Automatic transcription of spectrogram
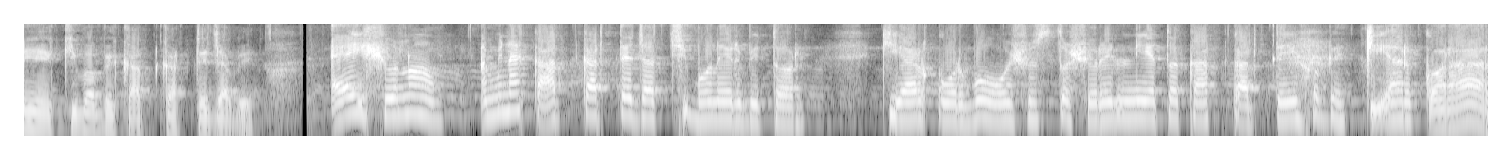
নিয়ে কীভাবে কাট কাটতে যাবে? এই শোনো আমি না কাঠ কাটতে যাচ্ছি বনের ভিতর। কি আর করব? অসুস্থ শরীর নিয়ে তো কাঠ কাটতেই হবে। কি আর করার?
